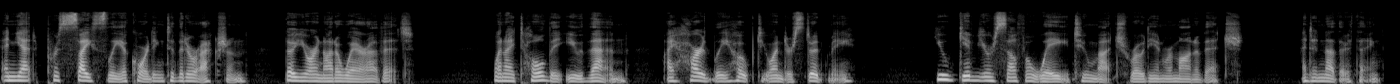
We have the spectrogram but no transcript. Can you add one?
and yet precisely according to the direction, though you are not aware of it. When I told it you then, I hardly hoped you understood me. You give yourself away too much, Rodion Romanovitch. And another thing.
